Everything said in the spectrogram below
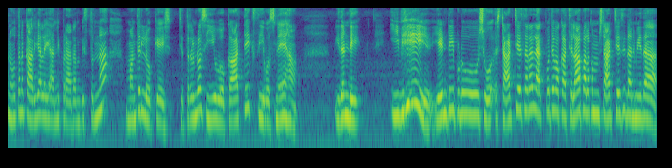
నూతన కార్యాలయాన్ని ప్రారంభిస్తున్న మంత్రి లోకేష్ చిత్రంలో సీఈఓ కార్తీక్ సీఈఓ స్నేహ. ఇదండి. ఇవి ఏంటి ఇప్పుడు షో స్టార్ట్ చేశారా? లేకపోతే ఒక శిలాఫలకం స్టార్ట్ చేసి దాని మీద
